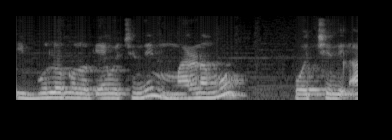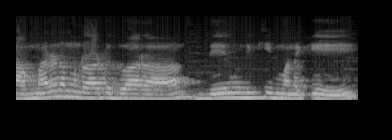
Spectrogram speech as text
ఈ భూలోకంలోకి ఏమొచ్చింది మరణము వచ్చింది. ఆ మరణం రాటు ద్వారా దేవునికి మనకి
